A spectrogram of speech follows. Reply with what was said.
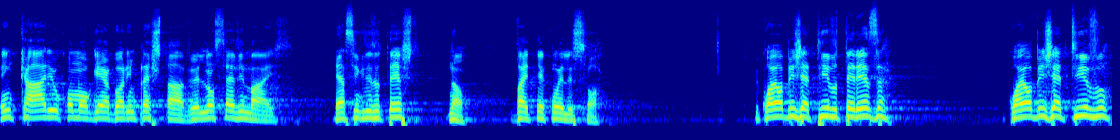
encare-o como alguém agora imprestável, ele não serve mais. É assim que diz o texto? Não, vai ter com ele só. E qual é o objetivo, Teresa? Qual é o objetivo,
